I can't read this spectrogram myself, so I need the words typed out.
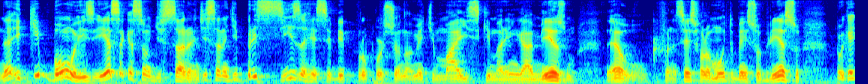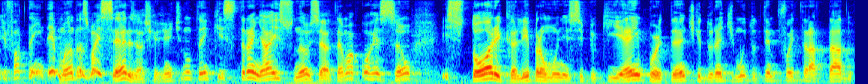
Né? E que bom isso. E essa questão de Sarandi, Sarandi precisa receber proporcionalmente mais que Maringá mesmo. Né? O francês falou muito bem sobre isso, porque de fato tem demandas mais sérias. Acho que a gente não tem que estranhar isso, não. Isso é até uma correção histórica ali para um município que é importante, que durante muito tempo foi tratado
